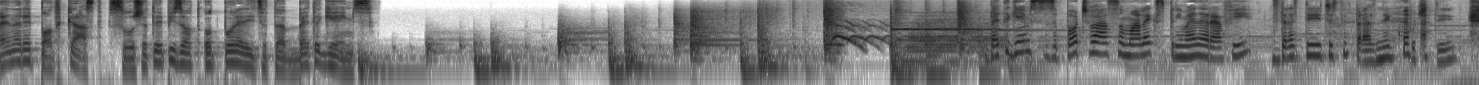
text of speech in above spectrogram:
БНР подкаст. Слушате епизод от поредицата Beta Games. Бета Геймс започва. Аз съм Алекс, при мен е Рафи. Здрасти, честит празник, почти.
